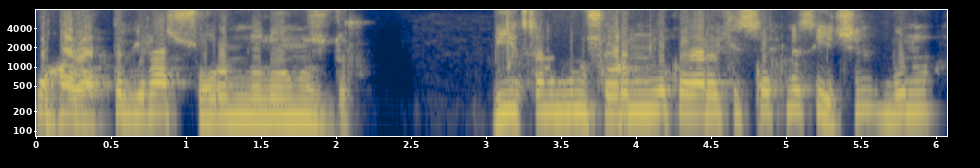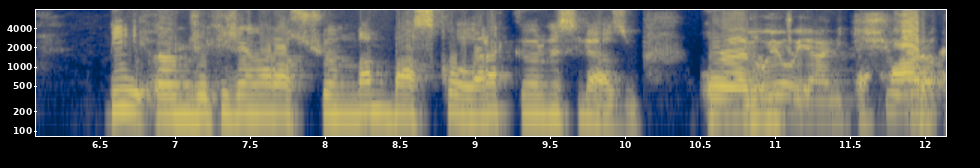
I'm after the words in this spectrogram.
bu hayatta biraz sorumluluğumuzdur. Bir insanın bunu sorumluluk olarak hissetmesi için bunu bir önceki jenerasyondan baskı olarak görmesi lazım. O Yo yo yani kişi olarak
